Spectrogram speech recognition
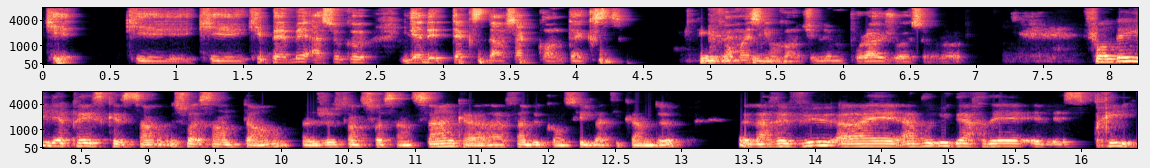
qui, qui, qui, qui permet à ce qu'il y a des textes dans chaque contexte. Comment est-ce qu'il continue? Pourra jouer ce rôle Fondé il y a presque 60 ans, juste en 65, à la fin du Concile Vatican II, la revue a, a voulu garder l'esprit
